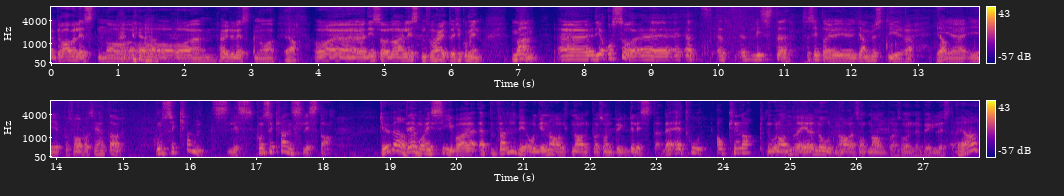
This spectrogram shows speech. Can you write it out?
ja. Gravelisten og, og, Ja. og, og, eh, høydelisten og, Ja. og uh, de som la listen for høyt og ikke kom inn. Men eh, de har også eh, et, et, et liste som sitter i hjemmestyret Ja. i, eh, i, på Svalbard, som heter konsekvenslist, Konsekvenslista. Du Det må jeg si var et veldig originalt navn på en sånn bygdeliste. Det, jeg tror av knapt noen andre i Norden har et sånt navn på en sånn bygdeliste. Ja,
